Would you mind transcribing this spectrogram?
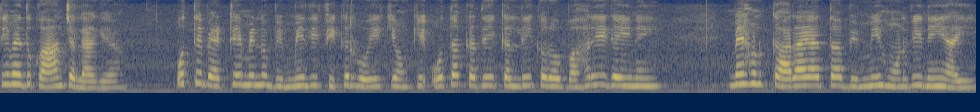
ਤੇ ਮੈਂ ਦੁਕਾਨ ਚਲਾ ਗਿਆ। ਉੱਥੇ ਬੈਠੇ ਮੈਨੂੰ ਬਿੰਮੀ ਦੀ ਫਿਕਰ ਹੋਈ ਕਿਉਂਕਿ ਉਹ ਤਾਂ ਕਦੇ ਇਕੱਲੀ ਘਰੋਂ ਬਾਹਰ ਹੀ ਗਈ ਨਹੀਂ। ਮੈਂ ਹੁਣ ਘਰ ਆਇਆ ਤਾਂ ਬਿੰਮੀ ਹੁਣ ਵੀ ਨਹੀਂ ਆਈ।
